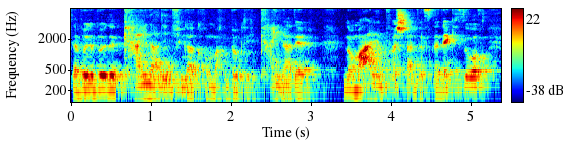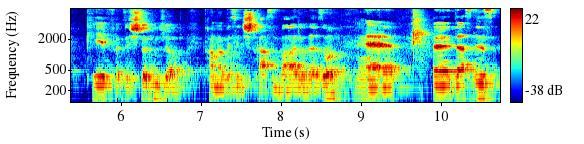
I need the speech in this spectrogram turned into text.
da würde, würde keiner den Finger krumm machen. Wirklich keiner, der normal im Verstand ist. Da denke ich so oft, okay, 40-Stunden-Job, fahr mal ein bisschen Straßenbahn oder so. Ja. Äh, äh, das ist,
